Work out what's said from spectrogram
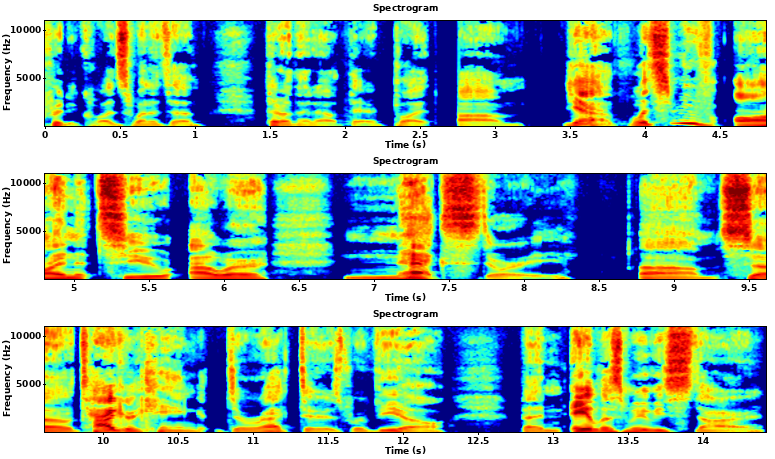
pretty cool. I just wanted to throw that out there. But um yeah, let's move on to our next story. Um, so Tiger King directors reveal that an A-list movie star,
